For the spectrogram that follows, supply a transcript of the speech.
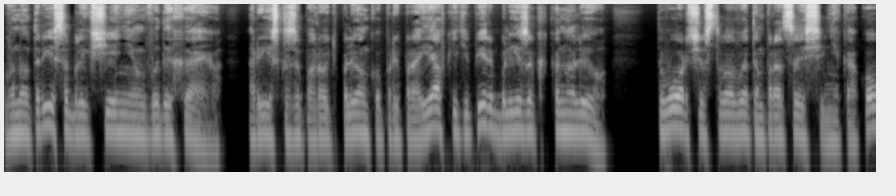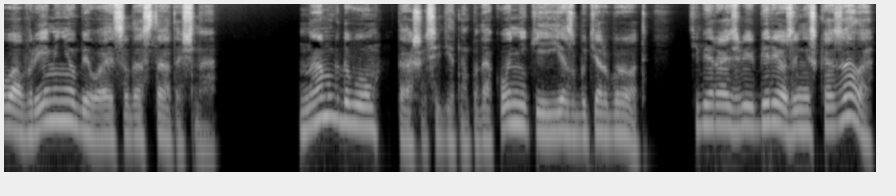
Внутри с облегчением выдыхаю. Риск запороть пленку при проявке теперь близок к нулю. Творчества в этом процессе никакого, а времени убивается достаточно. Нам к двум. Таша сидит на подоконнике и ест бутерброд. Тебе разве береза не сказала?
